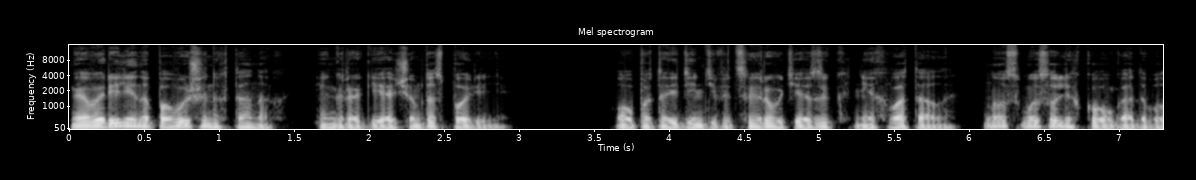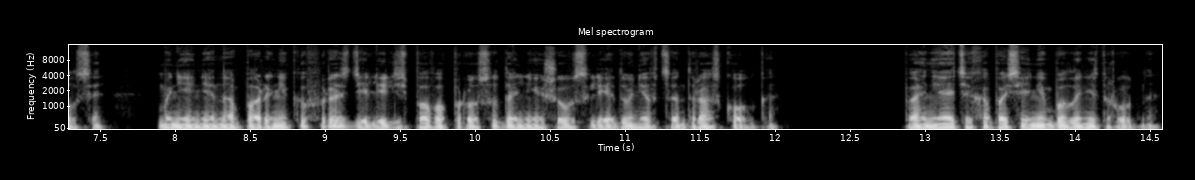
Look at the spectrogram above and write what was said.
Говорили на повышенных тонах, игроки о чем то спорили. Опыта идентифицировать язык не хватало, но смысл легко угадывался. Мнения напарников разделились по вопросу дальнейшего следования в центр осколка. Понять их опасения было нетрудно.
